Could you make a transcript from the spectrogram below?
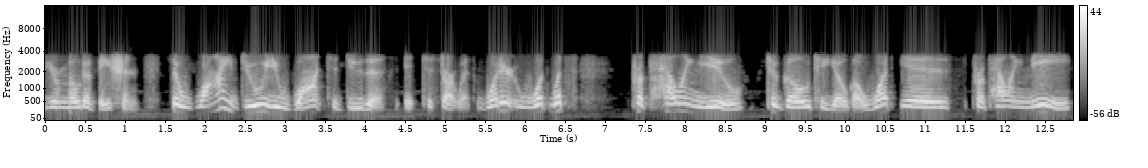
your motivation. So why do you want to do this to start with? What are what what's propelling you to go to yoga? What is propelling me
